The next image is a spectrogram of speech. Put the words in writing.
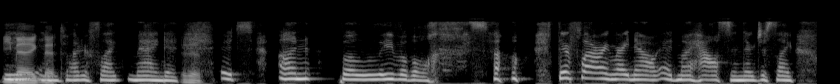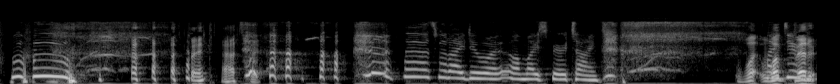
bee magnet. And butterfly magnet. It is. It's unbelievable. so they're flowering right now at my house, and they're just like, woohoo! Fantastic. That's what I do on my spare time. What what better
